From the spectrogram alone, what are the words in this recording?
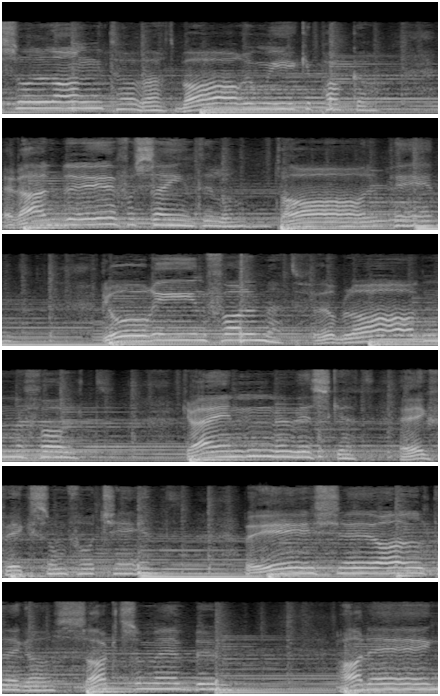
Så langt har vært bare myke pakker. Jeg redd det er for seint til å ta det pent. Glorien falmet før bladene falt. Greinene hvisket, jeg fikk som fortjent. Det er ikke alt jeg har sagt som er bunn. Hadde jeg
